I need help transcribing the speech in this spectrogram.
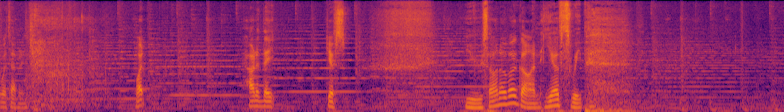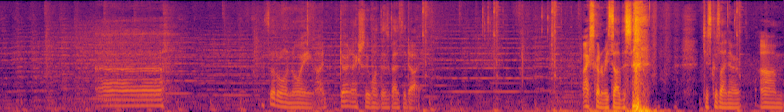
What's happening? What? How did they... Gifts. You son of a gun. You have sweep. Uh, that's a little annoying. I don't actually want those guys to die. I'm actually gonna restart this. Just because I know. Um,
